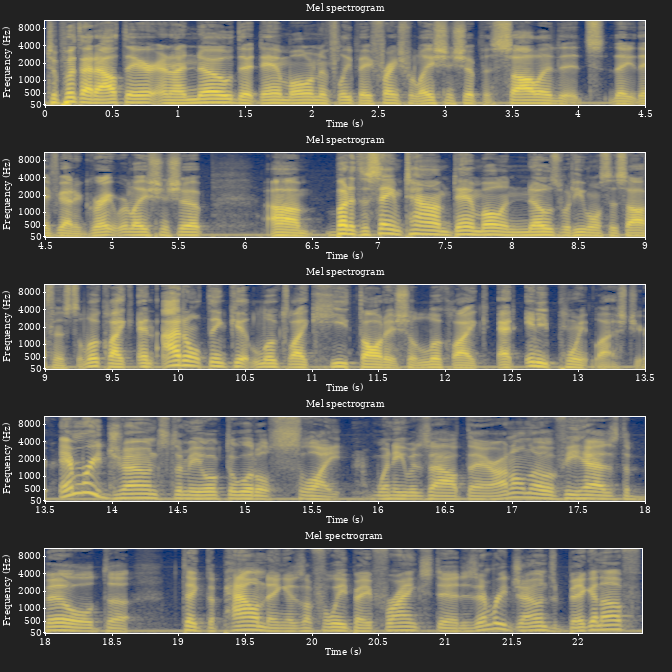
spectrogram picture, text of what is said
to put that out there. And I know that Dan Mullen and Felipe Frank's relationship is solid. It's they they've got a great relationship. Um, but at the same time, Dan Mullen knows what he wants this offense to look like, and I don't think it looked like he thought it should look like at any point last year. Emory Jones to me looked a little slight when he was out there. I don't know if he has the build to take the pounding as a Felipe Franks did. Is Emory Jones big enough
